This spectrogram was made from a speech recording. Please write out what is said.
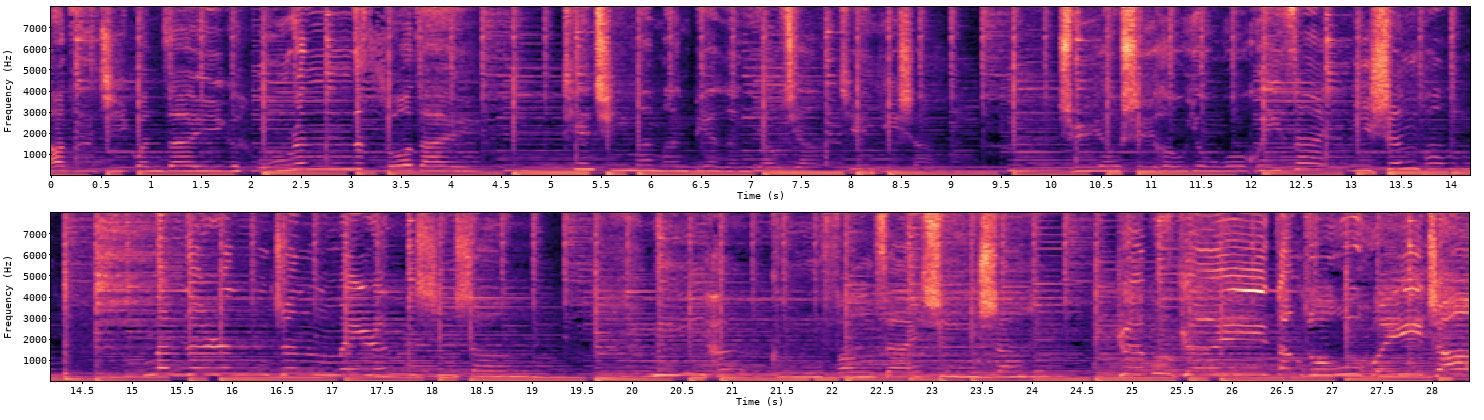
把自己关在一个无人的所在。天气慢慢变冷，要加件衣裳。需要时候有我会在你身旁。难得认真没人欣赏，你何苦放在心上？可不可以当作误会一场？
